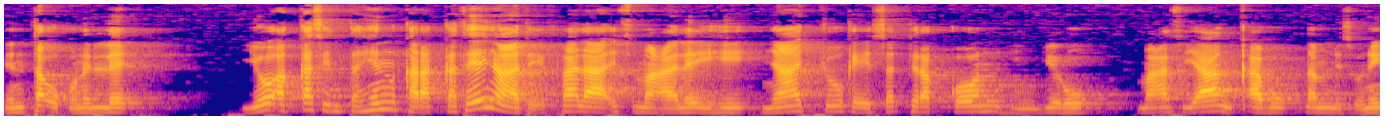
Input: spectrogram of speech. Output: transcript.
hin ta'u kunillee yoo akkas hin tahin karakkatee nyaate falaa isma calayhi nyaachuu keessatti rakkoon hin jiru. Maasiyaan qabu namni suni.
